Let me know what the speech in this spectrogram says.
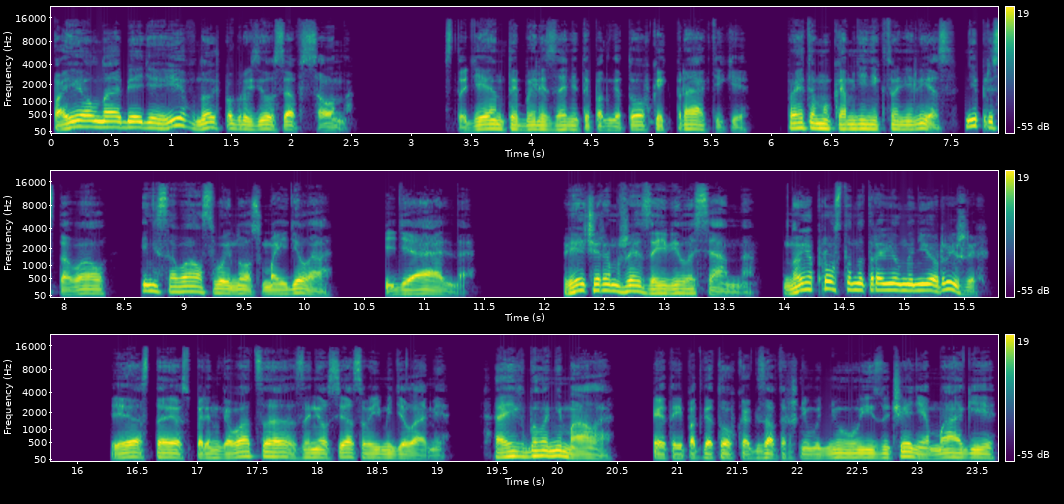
Поел на обеде и вновь погрузился в сон. Студенты были заняты подготовкой к практике, поэтому ко мне никто не лез, не приставал и не совал свой нос в мои дела. Идеально. Вечером же заявилась Анна, но я просто натравил на нее рыжих. И, оставив спарринговаться, занялся своими делами. А их было немало. Это и подготовка к завтрашнему дню, и изучение магии,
